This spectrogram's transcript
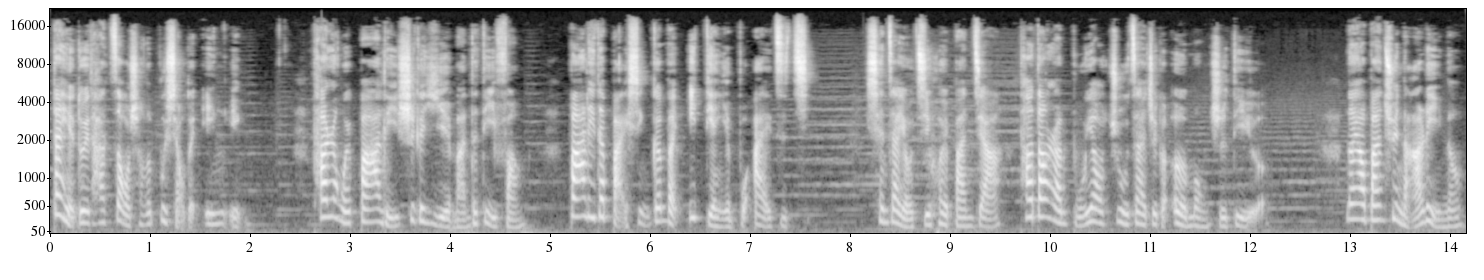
但也对他造成了不小的阴影。他认为巴黎是个野蛮的地方。巴黎的百姓根本一点也不爱自己。现在有机会搬家，他当然不要住在这个噩梦之地了。那要搬去哪里呢？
